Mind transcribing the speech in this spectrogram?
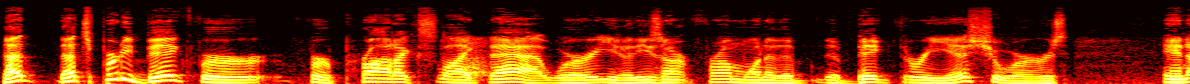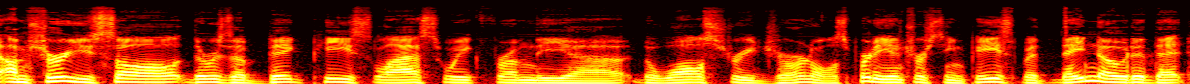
That that's pretty big for for products like that, where you know these aren't from one of the, the big three issuers. And I'm sure you saw there was a big piece last week from the uh, the Wall Street Journal. It's a pretty interesting piece, but they noted that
